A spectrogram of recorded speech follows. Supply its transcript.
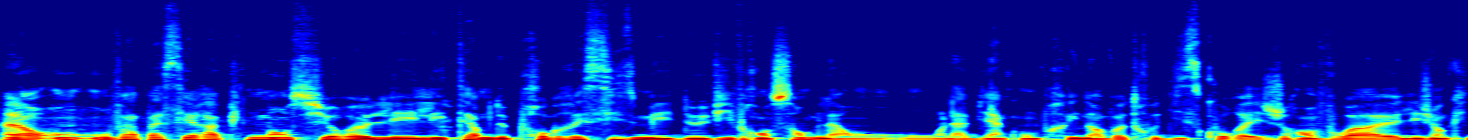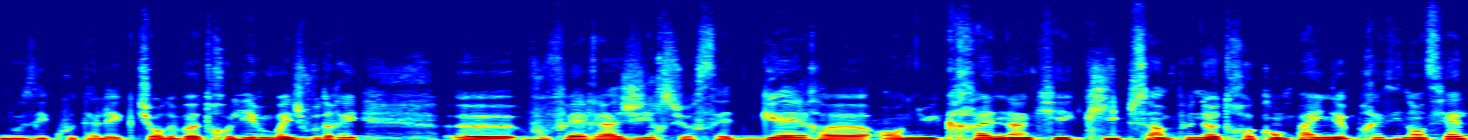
Alors, on, va passer rapidement sur les, termes de progressisme et de vivre ensemble. Là, on, l'a bien compris dans votre discours et je renvoie euh, les gens qui nous écoutent à la lecture de votre livre. Moi, je voudrais vous faire réagir sur cette guerre en Ukraine Hein, qui éclipse un peu notre campagne présidentielle.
